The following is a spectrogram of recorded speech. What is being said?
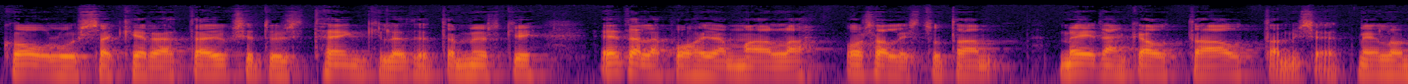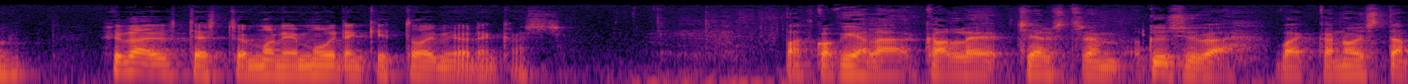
kouluissa kerätään yksityiset henkilöt, että myöskin Etelä-Pohjanmaalla osallistutaan meidän kautta auttamiseen. Meillä on hyvä yhteistyö monien muidenkin toimijoiden kanssa. Pakko vielä, Kalle Kjellström, kysyä, vaikka noista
